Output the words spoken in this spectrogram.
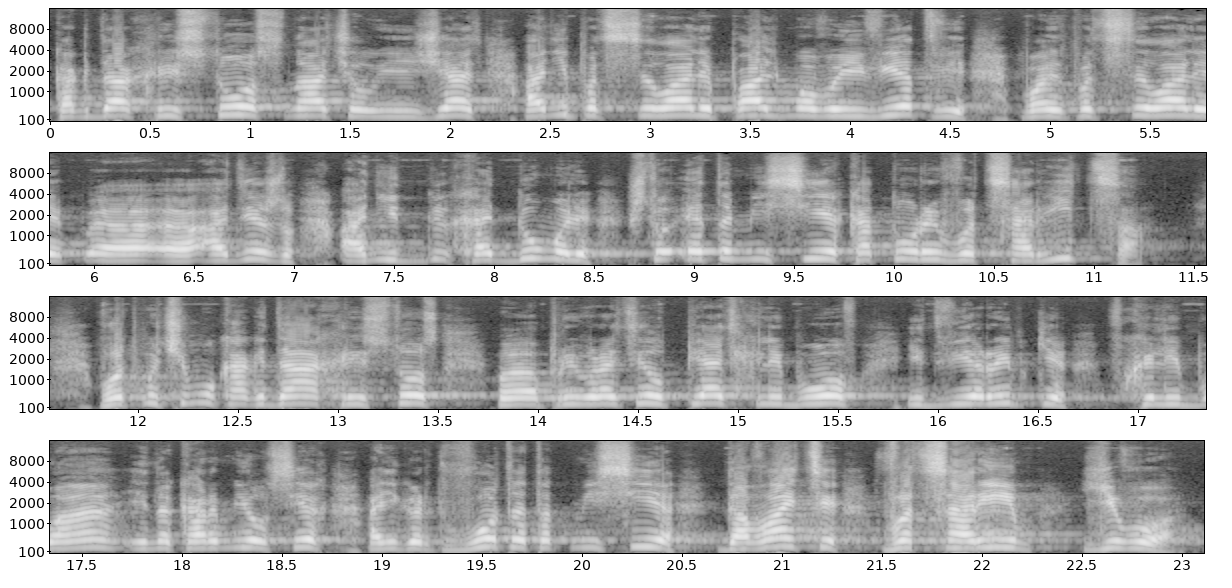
когда Христос начал уезжать, они подстилали пальмовые ветви, подстилали э, э, одежду, они думали, что это Мессия, который воцарится. Вот почему, когда Христос э, превратил пять хлебов и две рыбки в хлеба и накормил всех, они говорят, вот этот Мессия, давайте воцарим его.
